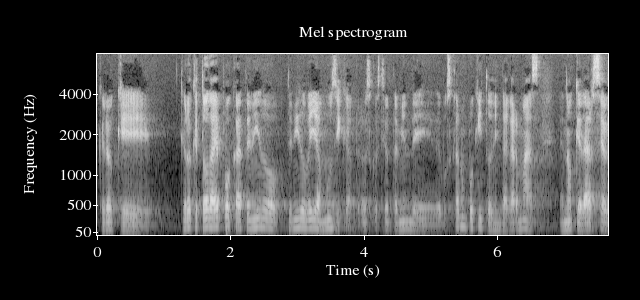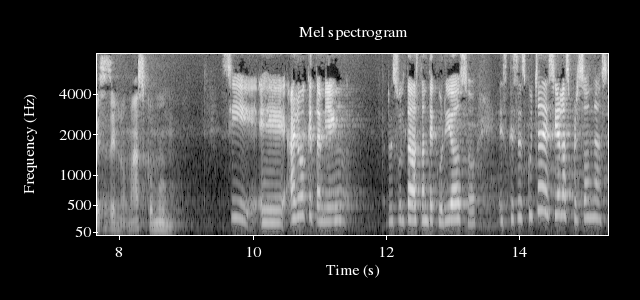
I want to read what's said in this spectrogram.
Creo que, creo que toda época ha tenido, tenido bella música, pero es cuestión también de, de buscar un poquito, de indagar más, de no quedarse a veces en lo más común. Sí, eh, algo que también resulta bastante curioso es que se escucha decir a las personas,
